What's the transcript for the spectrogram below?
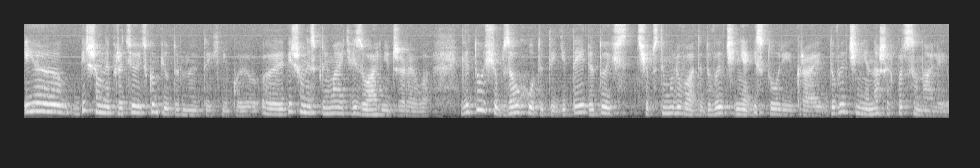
І е, більше вони працюють з комп'ютерною технікою, е, більше вони сприймають візуальні джерела для того, щоб заохотити дітей, для того, щоб стимулювати до вивчення історії краю, до вивчення наших персоналів.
